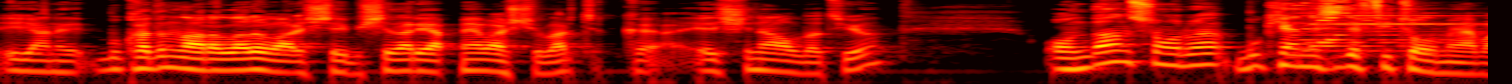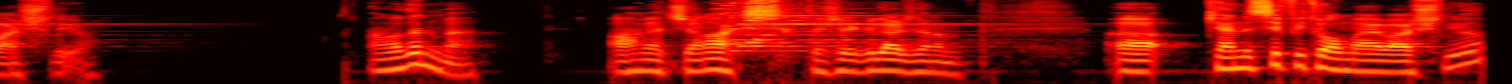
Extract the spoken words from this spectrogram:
yani bu kadınla araları var işte bir şeyler yapmaya başlıyorlar. Eşini aldatıyor. Ondan sonra bu kendisi de fit olmaya başlıyor. Anladın mı? Ahmet Canaks. Teşekkürler canım. Ee, Kendisi fit olmaya başlıyor.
